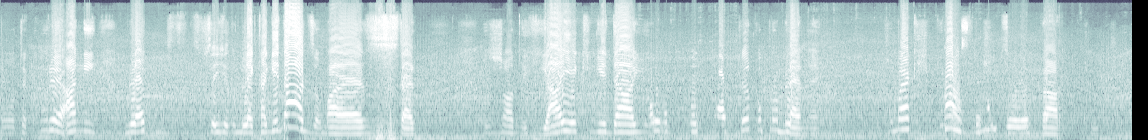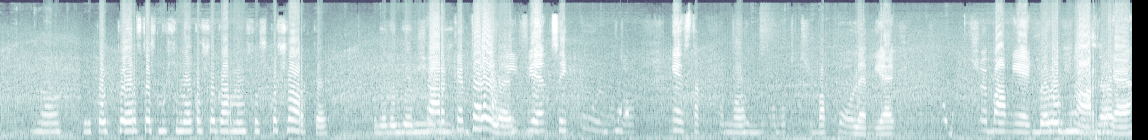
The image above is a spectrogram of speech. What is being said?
bo te kury ani mlek, w sensie to mleka nie dadzą, ale z ten, żadnych jajek nie dają, tylko problemy. Trzeba jakieś hamster ogarnąć. No, tylko pierw też musimy jakoś ogarnąć też koszarkę. Bo nie będziemy mieli Siarkę też pole. i więcej pól, no to nie jest tak no. bo to trzeba pole mieć. Trzeba mieć Belowizę. siarkę,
